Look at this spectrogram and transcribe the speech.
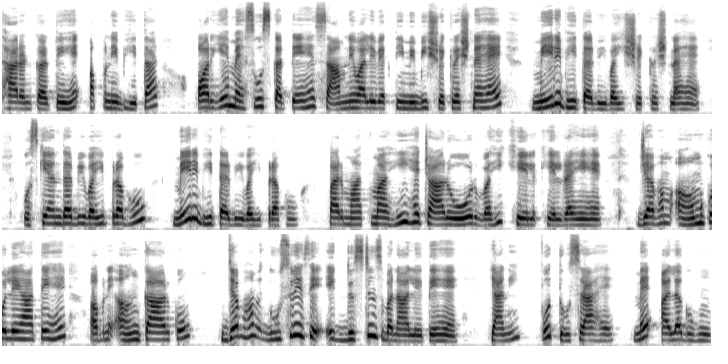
धारण करते हैं अपने भीतर और ये महसूस करते हैं सामने वाले व्यक्ति में भी श्री कृष्ण है, मेरे भीतर भी वही श्री कृष्ण है, उसके अंदर भी वही प्रभु, मेरे भीतर भी वही प्रभु, परमात्मा ही है चारों ओर, वही खेल खेल रहे हैं। जब हम अहम को ले आते हैं, अपने अहंकार को जब हम दूसरे से एक डिस्टेंस बना लेते हैं, यानी वो दूसरा है, मैं अलग हूँ।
